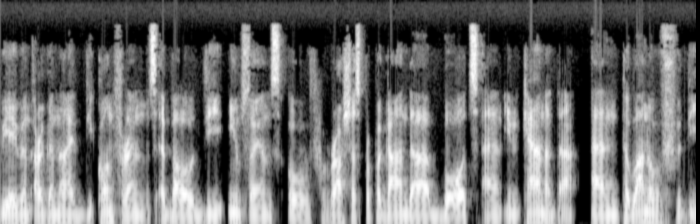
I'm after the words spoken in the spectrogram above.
We even organized the conference about the influence of Russia's propaganda bots and in Canada. And one of the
